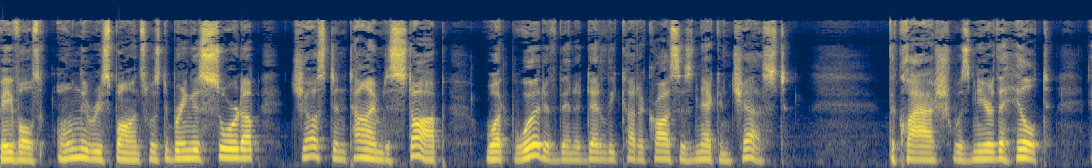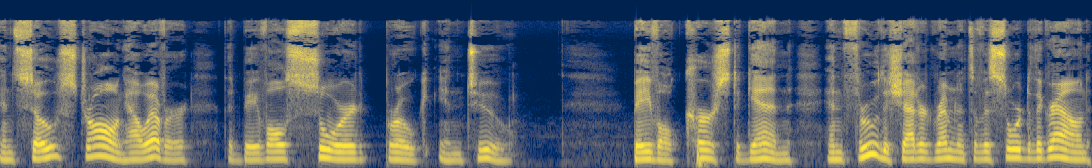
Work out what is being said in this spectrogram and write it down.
Beval's only response was to bring his sword up just in time to stop what would have been a deadly cut across his neck and chest. The clash was near the hilt, and so strong, however, that Beval's sword broke in two. Beval cursed again and threw the shattered remnants of his sword to the ground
